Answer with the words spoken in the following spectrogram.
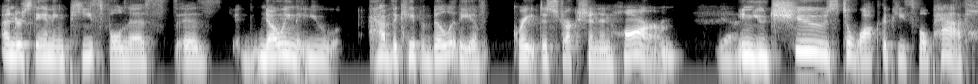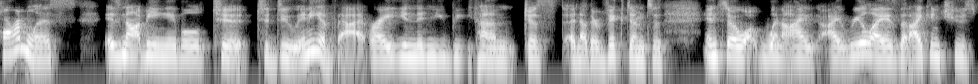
understanding peacefulness is knowing that you have the capability of great destruction and harm yes. and you choose to walk the peaceful path harmless is not being able to to do any of that right and then you become just another victim to and so when i i realize that i can choose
